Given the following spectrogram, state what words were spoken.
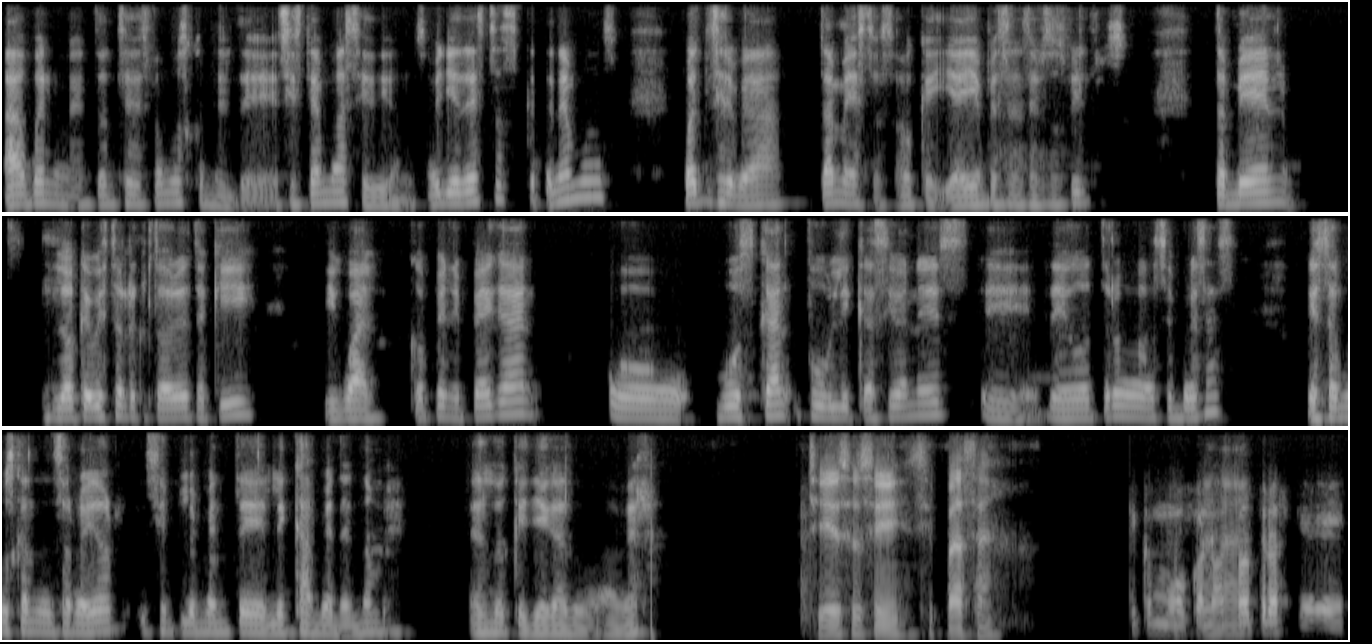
Ah, bueno, entonces vamos con el de sistemas y digamos, oye, de estos que tenemos, ¿cuál te sirve? Ah, dame estos. Ok, y ahí empiezan a hacer sus filtros. También lo que he visto en reclutadores de aquí, igual, copian y pegan o buscan publicaciones eh, de otras empresas que están buscando un desarrollador y simplemente le cambian el nombre. Es lo que he llegado a ver. Sí, eso sí, sí pasa. Como con Ajá. nosotros que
